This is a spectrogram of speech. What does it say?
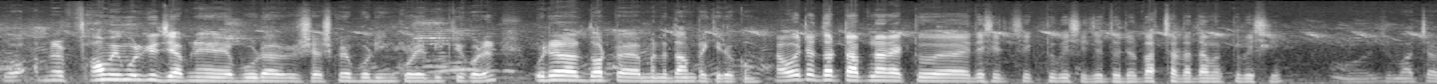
তো আপনার ফার্মি মুরগির যে আপনি বোর্ডার শেষ করে বোর্ডিং করে বিক্রি করেন ওইটার দরটা মানে দামটা কীরকম? আর ওইটার দরটা আপনার একটু চেয়ে একটু বেশি যেহেতু এটার বাচ্চাটার দাম একটু বেশি। বাচ্চার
